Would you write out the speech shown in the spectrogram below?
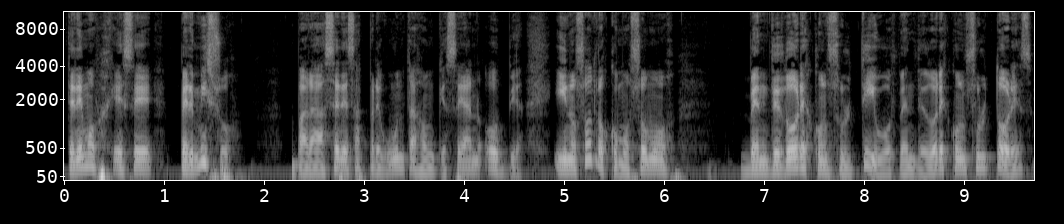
tenemos ese permiso para hacer esas preguntas aunque sean obvias. Y nosotros como somos vendedores consultivos, vendedores consultores,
